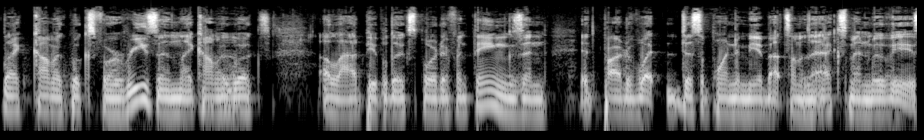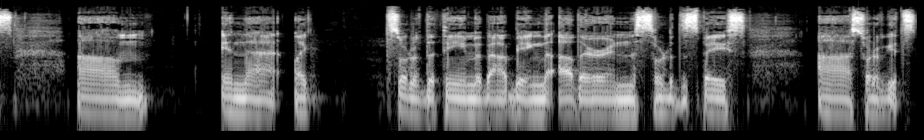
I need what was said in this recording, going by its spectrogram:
like comic books for a reason. Like comic books allowed people to explore different things and it's part of what disappointed me about some of the X-Men movies. Um in that like sort of the theme about being the other and the sort of the space uh, sort of gets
